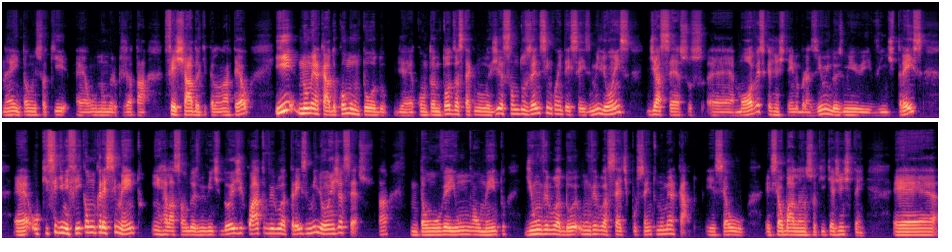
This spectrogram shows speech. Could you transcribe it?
né? Então, isso aqui é um número que já está fechado aqui pela Anatel. E no mercado como um todo, é, contando todas as tecnologias, são 256 milhões de acessos é, móveis que a gente tem no Brasil em 2023 é, o que significa um crescimento em relação a 2022 de 4,3 milhões de acessos. Tá? Então, houve aí um aumento de 1,7% no mercado. Esse é, o, esse é o balanço aqui que a gente tem. É,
